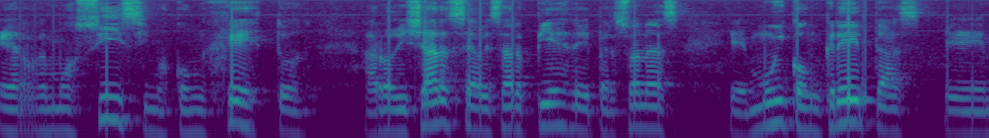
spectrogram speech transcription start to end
hermosísimos, con gestos, arrodillarse a besar pies de personas eh, muy concretas, eh,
